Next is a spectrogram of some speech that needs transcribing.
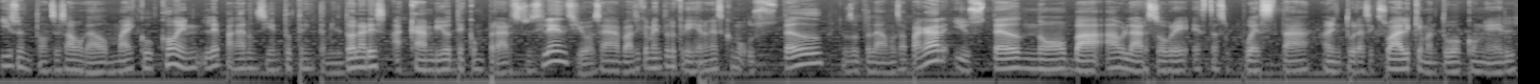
y su entonces abogado Michael Cohen le pagaron 130 mil dólares a cambio de comprar su silencio. O sea, básicamente lo que dijeron es como usted, nosotros le vamos a pagar y usted no va a hablar sobre esta supuesta aventura sexual que mantuvo con él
